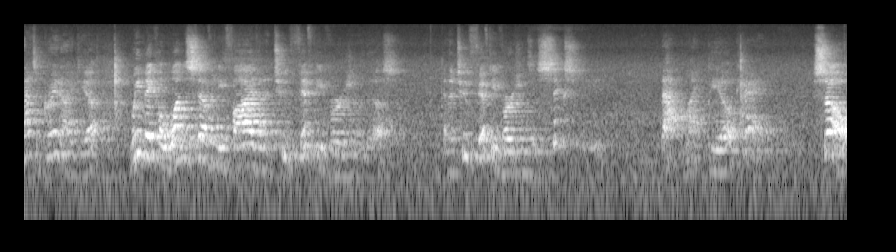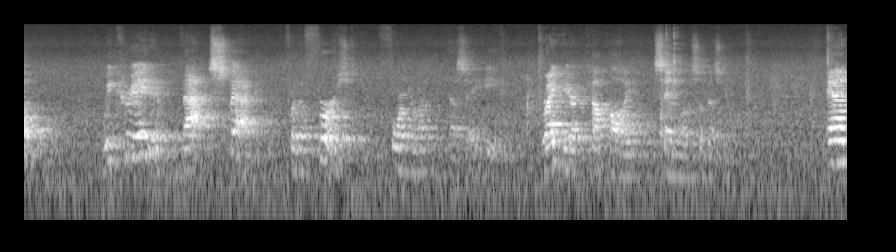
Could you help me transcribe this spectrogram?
that's a great idea. We make a 175 and a 250 version of this, and the 250 version is a six-speed. That might be okay. So we created that spec for the first Formula SAE, right here at Cal Poly San Luis Obispo. And,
